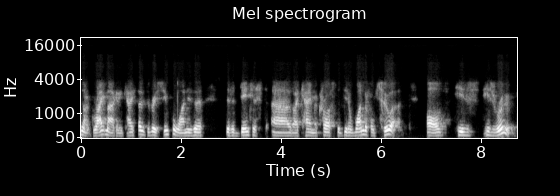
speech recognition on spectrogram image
not a great marketing case study, it's a very simple one, is a, there's a dentist uh, that I came across that did a wonderful tour of his, his rooms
